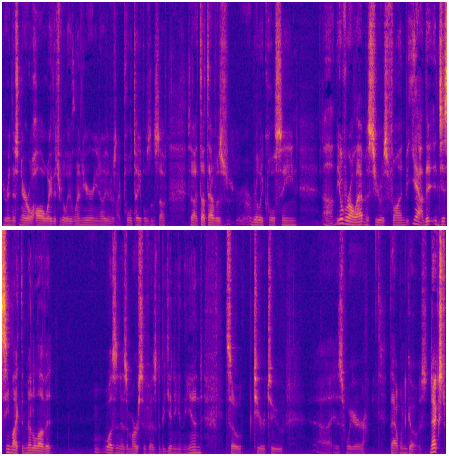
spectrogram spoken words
you're in this narrow hallway that's really linear. You know, there was like pool tables and stuff. So I thought that was a really cool scene. Uh, the overall atmosphere was fun, but yeah, it just seemed like the middle of it wasn't as immersive as the beginning and the end. So tier two uh, is where that one goes. Next,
